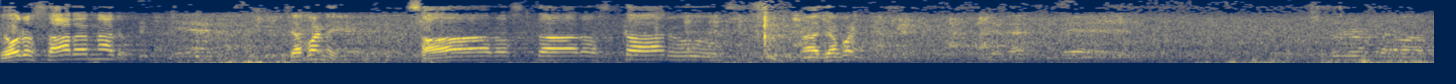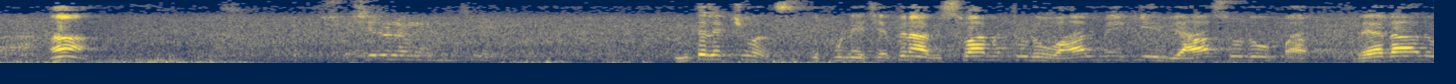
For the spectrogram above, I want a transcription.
ఎవరో సార్ అన్నారు. చెప్పండి. సార్ వస్తారు వస్తారు. చెప్పండి. ఇంటలెక్చువల్స్. ఇప్పుడు నేను చెప్పిన విశ్వామిత్రుడు వాల్మీకి వ్యాసుడు వేదాలు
